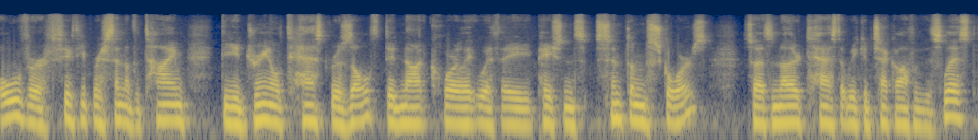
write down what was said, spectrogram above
over 50% of the time, the adrenal test results did not correlate with a patient's symptom scores. So that's another test that we could check off of this list.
